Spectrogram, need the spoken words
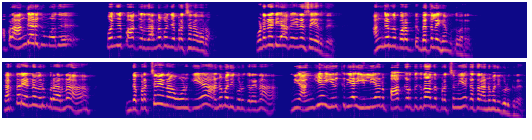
அப்புறம் அங்கே இருக்கும்போது கொஞ்சம் பார்க்குறது அங்கே கொஞ்சம் பிரச்சனை வரும். உடனடியாக என்ன செய்கிறது அங்கேருந்து புறப்பட்டு பெத்தலகேமுக்கு வர்றது. கர்த்தர் என்ன விரும்புகிறாருன்னா இந்த பிரச்சனையை நான் உனக்கு ஏன் அனுமதி கொடுக்குறேன்னா நீ அங்கேயே இருக்கிறியா இல்லையான்னு பார்க்கறதுக்கு தான் அந்த பிரச்சனையே கர்த்தர் அனுமதி கொடுக்குறாரு.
